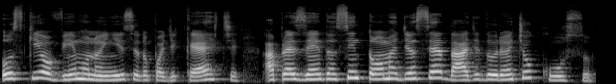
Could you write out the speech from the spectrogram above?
os que ouvimos no início do podcast, apresentam sintomas de ansiedade durante o curso,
